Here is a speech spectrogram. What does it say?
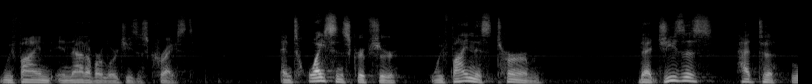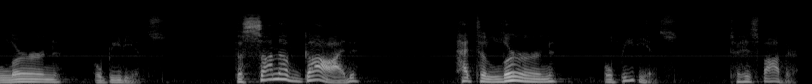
we find in that of our Lord Jesus Christ. And twice in Scripture, we find this term that Jesus had to learn obedience. The Son of God had to learn obedience to his Father.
